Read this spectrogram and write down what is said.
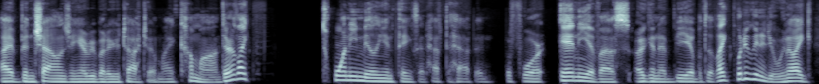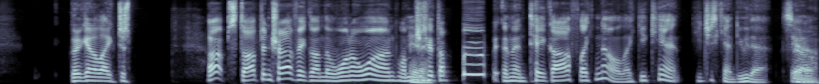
I've been challenging everybody who talk to. I'm like, come on, there are like 20 million things that have to happen before any of us are going to be able to like. What are we going to do? We're gonna like we're going to like just up stopped in traffic on the 101. Let me just hit the boop and then take off. Like no, like you can't. You just can't do that. So yeah.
